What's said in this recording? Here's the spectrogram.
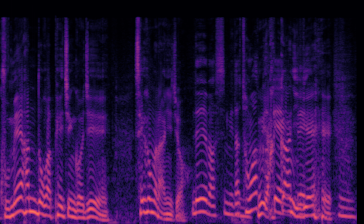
구매 한도가 폐지인 거지 세금은 아니죠. 네 맞습니다. 음. 정확하게 약간 네. 이게 음.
